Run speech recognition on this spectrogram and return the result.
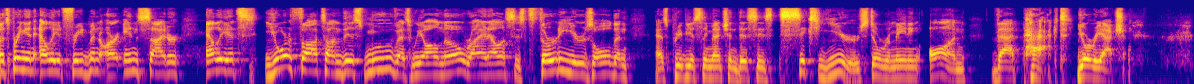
Let's bring in Elliotte Friedman, our insider. Elliotte, your thoughts on this move? As we all know, Ryan Ellis is 30 years old, and as previously mentioned, this is six years still remaining on that pact. Your reaction?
